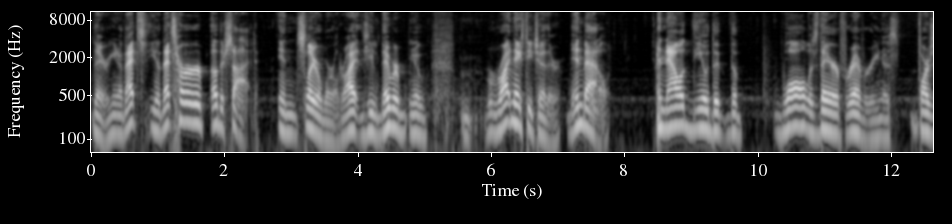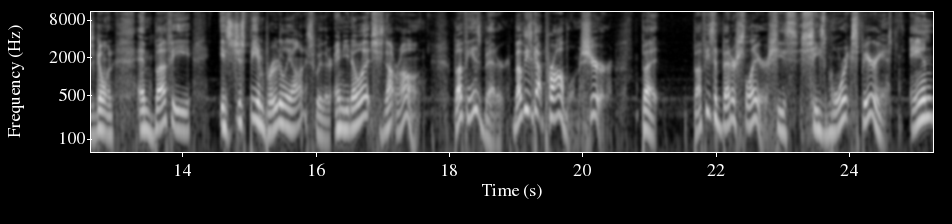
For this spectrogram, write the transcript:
there. You know, that's you know, that's her other side in Slayer World, right? She, they were, you know, right next to each other in battle. And now, you know, the the wall is there forever, you know, as far as it's going. And Buffy is just being brutally honest with her. And you know what? She's not wrong. Buffy is better. Buffy's got problems, sure, but Buffy's a better Slayer. She's she's more experienced and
